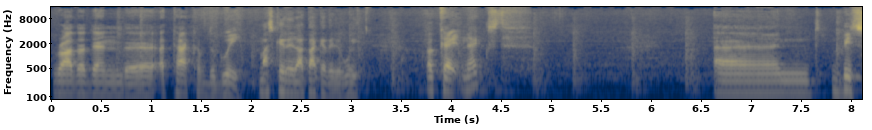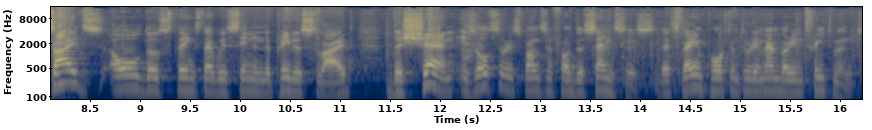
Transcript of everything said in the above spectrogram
rather than the attack of the Gui. más que del ataque del Gui. Okay, next. And besides all those things that we've seen in the previous slide, the Shen is also responsible for the senses. That's very important to remember in treatment.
